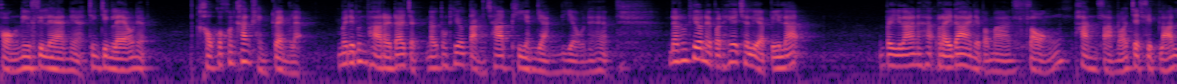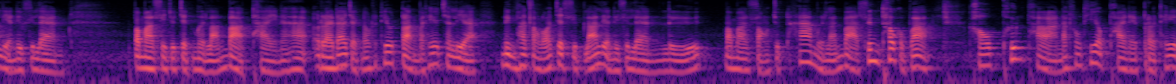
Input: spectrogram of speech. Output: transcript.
ของนิวซีแลนด์เนี่ยจริง ๆ แล้วเนี่ยเขาก็ค่อนข้างแข็งแกร่งแหละ ไม่ได้พึ่งพารายได้จากนักท่องเที่ยวต่างชาติเพียงอย่างเดียวนะฮะนักท่องเที่ยวในประเทศเฉลี่ยปีละ ปีละนะฮะรายได้เนี่ยประมาณ 2,370 ล้านเหรียญนิวซีแลนด์ประมาณ 4.7 หมื่นล้านบาทไทยนะฮะ รายได้จากนักท่องเที่ยวต่างประเทศเฉลี่ย 1,270 ล้านเหรียญนิวซีแลนด์ หรือประมาณ 2.5 หมื่นล้านบาท ซึ่งเท่ากับว่าเขาพึ่งพานักท่องเที่ยวภายในประเทศ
